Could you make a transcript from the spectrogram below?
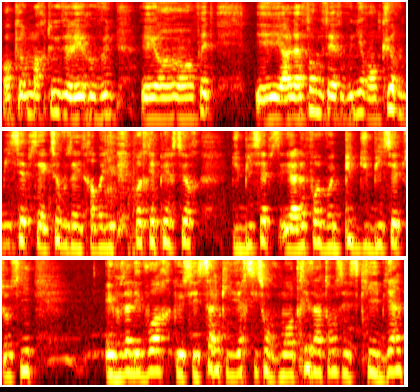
en curl marteau, vous allez revenir et en, fait et à la fin vous allez revenir en curl biceps. Et avec ça, vous allez travailler votre épaisseur du biceps et à la fois votre pic du biceps aussi. Et vous allez voir que ces 5 exercices sont vraiment très intenses et ce qui est bien,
